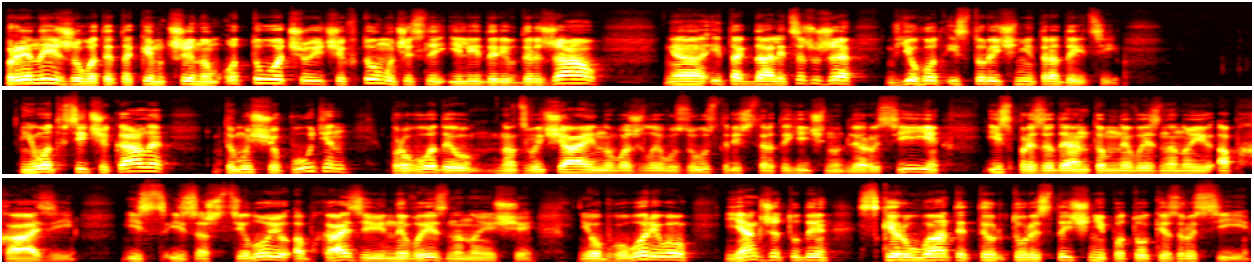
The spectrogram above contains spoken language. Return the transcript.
принижувати таким чином оточуючих, в тому числі і лідерів держав е, і так далі. Це ж уже в його історичній традиції. І от всі чекали, тому що Путін проводив надзвичайно важливу зустріч стратегічну для Росії із президентом невизнаної Абхазії, із, із аж цілою Абхазією невизнаної ще, і обговорював, як же туди скерувати тур- туристичні потоки з Росії.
